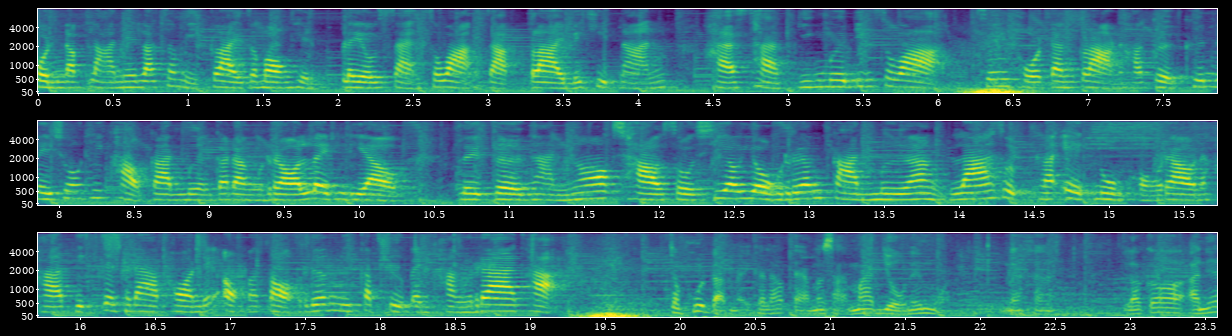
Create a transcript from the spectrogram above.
คนนับล้านในรัศมีไกลจะมองเห็นเปลวแสงสว่างจากปลายไม่ขีดนั้น Hashtag ยิ่งมืดยิ่งสว่าง ซึ่งโพสต์ดังกล่าวนะคะ เกิดขึ้นในช่วงที่ข่าวการเมืองกำลังร้อนเลยทีเดียว เลยเจองานงอกชาวโซเชียลโยงเรื่องการเมือง ล่าสุดพระเอกหนุ่มของเรานะคะ ติ๊กเจษดาพรได้ออกมาตอบเรื่องนี้กับสื่อเป็นครั้งแรกค่ะ จะพูดแบบไหนก็แล้วแต่มันสามารถโยงได้หมดนะครับแล้วก็อันนี้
